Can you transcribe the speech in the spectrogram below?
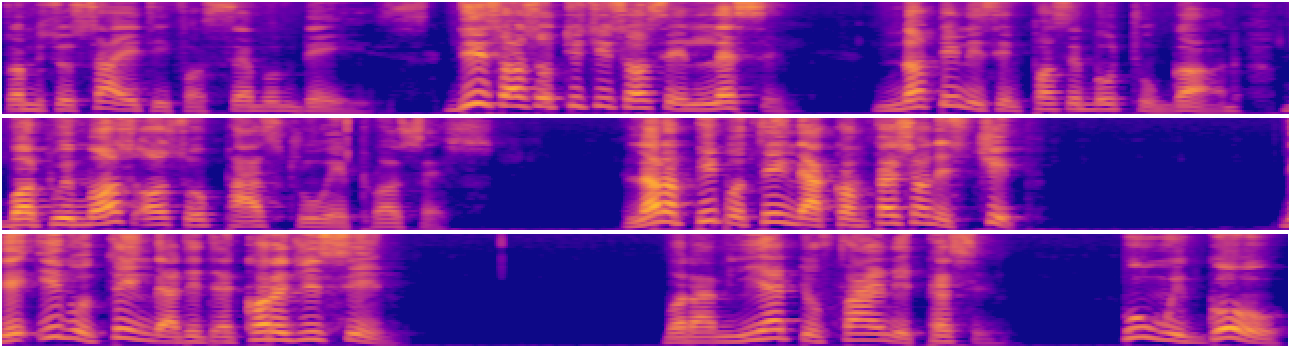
from society for seven days. This also teaches us a lesson. Nothing is impossible to God, but we must also pass through a process. A lot of people think that confession is cheap. They even think that it encourages sin. But I'm yet to find a person who will go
